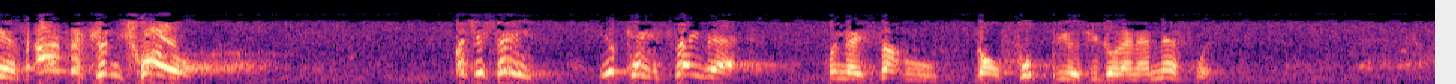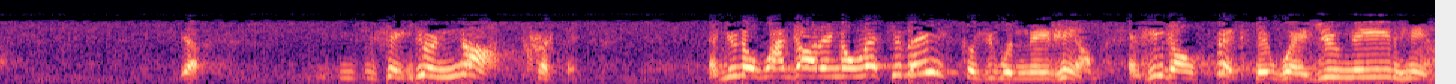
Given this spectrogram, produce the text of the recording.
is under control. But you see, you can't say that when there's something go whoop you if you go down and mess with it. Yeah. You see, you're not perfect. And you know why God ain't gonna let you be? Because you wouldn't need Him. And He gonna fix it where you need Him.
